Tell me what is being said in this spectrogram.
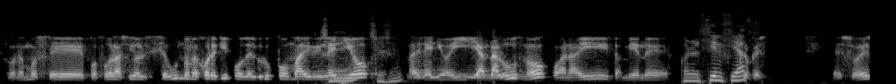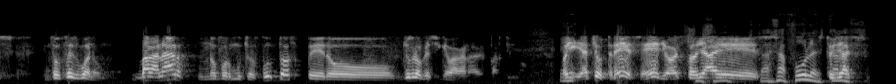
Recordemos que Pozuelo ha sido el segundo mejor equipo del grupo madrileño, Sí, sí, sí. madrileño y andaluz, ¿no? Juan ahí también eh, Con el Ciencia. creo que es- eso es. Entonces, bueno, va a ganar, no por muchos puntos, pero yo creo que sí que va a ganar el partido. Oye, Eh, ya ha hecho tres, ¿eh? Yo esto Sí, ya sí, es... Estás a full, Esto estás, ya es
